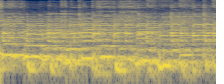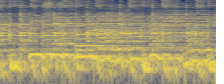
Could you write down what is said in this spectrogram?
কিসের গণই হবে? কিসের গণই হবে?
